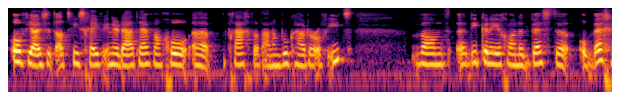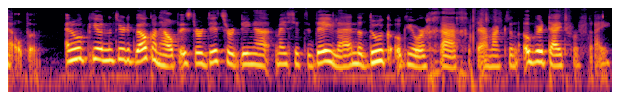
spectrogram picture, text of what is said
Of juist het advies geef inderdaad hè, van goh, uh, vraag dat aan een boekhouder of iets. Want uh, die kunnen je gewoon het beste op weg helpen. En hoe ik je natuurlijk wel kan helpen is door dit soort dingen met je te delen. En dat doe ik ook heel erg graag. Daar maak ik dan ook weer tijd voor vrij.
